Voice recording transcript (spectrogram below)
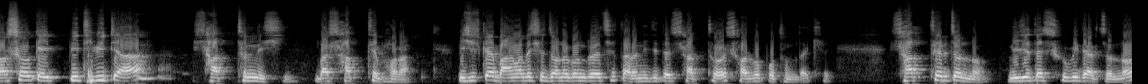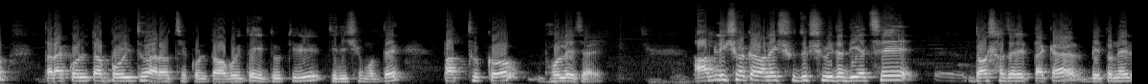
দর্শক, এই পৃথিবীটা স্বার্থন্বেষী বা স্বার্থে ভরা। বিশেষ করে বাংলাদেশের জনগণ রয়েছে, তারা নিজেদের স্বার্থ সর্বপ্রথম দেখে। স্বার্থের জন্য, নিজেদের সুবিধার জন্য তারা কোনটা বৈধ আর হচ্ছে কোনটা অবৈধ, এই দুটি জিনিসের মধ্যে পার্থক্য ভুলে যায়। আওয়ামী লীগ সরকার অনেক সুযোগ সুবিধা দিয়েছে, দশ হাজারের টাকার বেতনের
